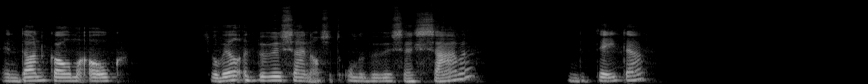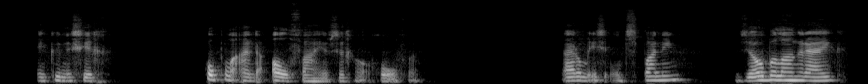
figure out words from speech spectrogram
En dan komen ook zowel het bewustzijn als het onderbewustzijn samen in de theta en kunnen zich koppelen aan de alfa golven. Daarom is ontspanning zo belangrijk.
